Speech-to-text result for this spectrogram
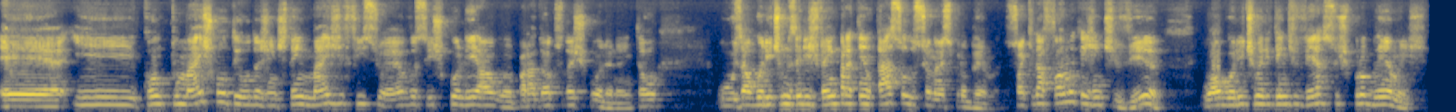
É, e quanto mais conteúdo a gente tem, mais difícil é você escolher algo, é o paradoxo da escolha, né? Então, os algoritmos eles vêm para tentar solucionar esse problema. Só que da forma que a gente vê, o algoritmo ele tem diversos problemas.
